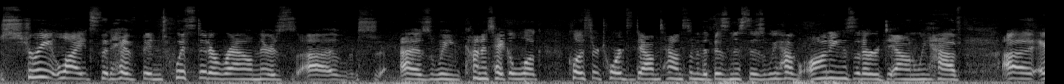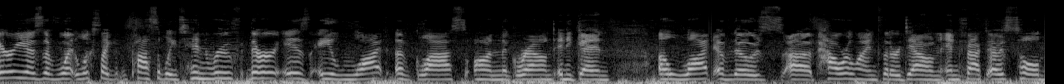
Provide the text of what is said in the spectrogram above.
street lights that have been twisted around. There's, uh, as we kind of take a look closer towards downtown, some of the businesses, we have awnings that are down. We have uh, areas of what looks like possibly tin roof. There is a lot of glass on the ground. And again, a lot of those uh, power lines that are down. In fact, I was told,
